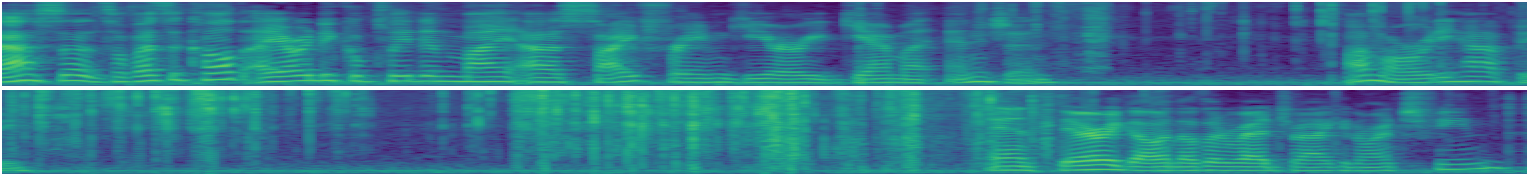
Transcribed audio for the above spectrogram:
Yeah, so, so what's it called? I already completed my uh, Gear Gamma engine. I'm already happy. And there we go, another Red Dragon Archfiend.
